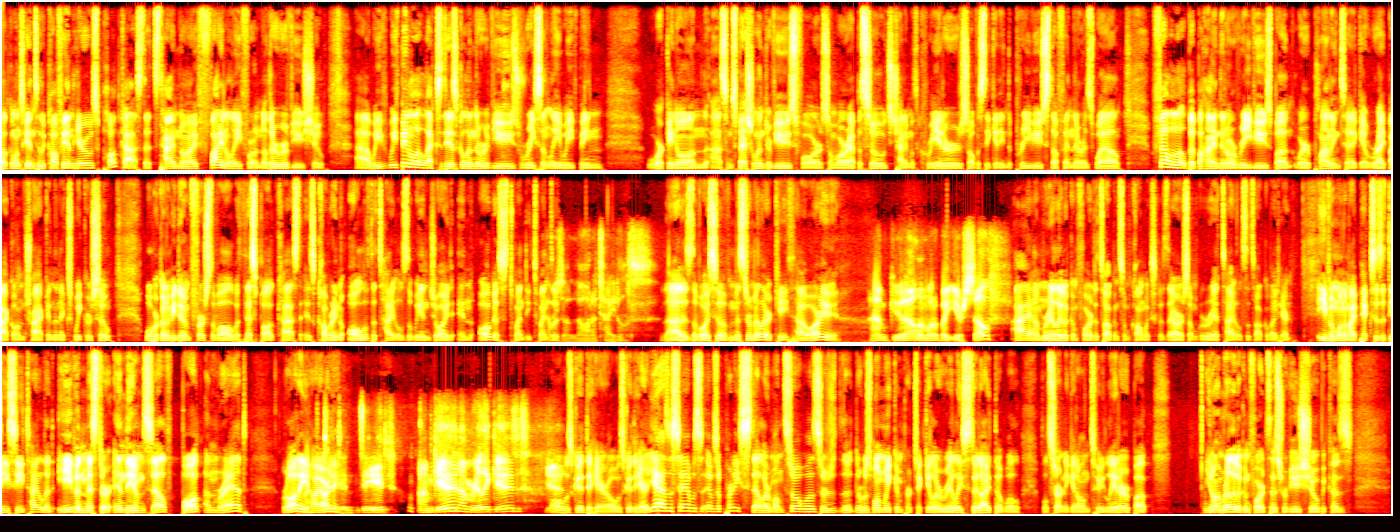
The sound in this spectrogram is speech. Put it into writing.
Welcome once again to the Coffee and Heroes podcast. It's time now, finally, for another review show. Uh, we've we've been a little lackadaisical in the reviews recently. We've been working on uh, some special interviews for some of our episodes, chatting with creators, obviously getting the preview stuff in there as well. Fell a little bit behind in our reviews, but we're planning to get right back on track in the next week or so. What we're going to be doing, first of all, with this podcast is covering all of the titles that we enjoyed in August 2020. That was a lot of titles. That is the voice of Mr. Miller. Keith, how are you? I'm good, Alan. What about yourself? I am really looking forward to talking some comics because there are some great titles to talk about here. Mm-hmm. Even one of my picks is a DC title that even Mr. Indie himself bought and read. Roddy, how are I you? did indeed. I'm good. I'm really good. Yeah. Always good to hear. Always good to hear. Yeah, as I say, it was it was a pretty stellar month. So it was. There's there, there was one week in particular really stood out that we'll we'll certainly get on to later. But you know, I'm really looking forward to this review show because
